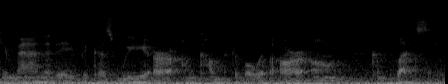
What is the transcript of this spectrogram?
humanity because we are uncomfortable with our own complexity.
